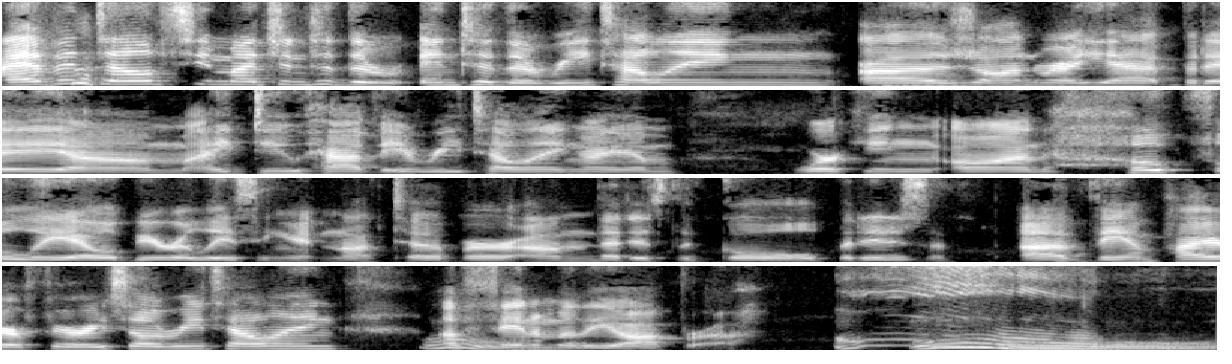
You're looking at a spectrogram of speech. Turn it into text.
I haven't delved too much into the into the retelling uh, mm-hmm. genre yet, but I um I do have a retelling I am working on. Hopefully, I will be releasing it in October. Um, that is the goal. But it is a, a vampire fairy tale retelling Ooh. of Phantom of the Opera. Ooh.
